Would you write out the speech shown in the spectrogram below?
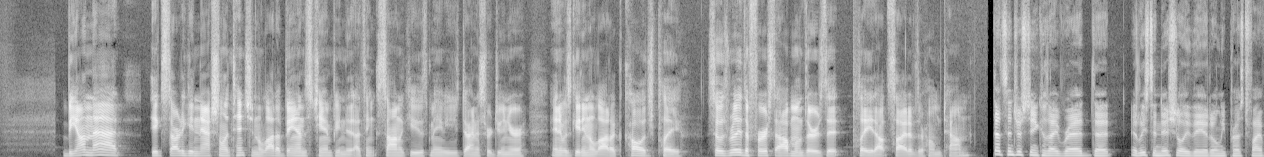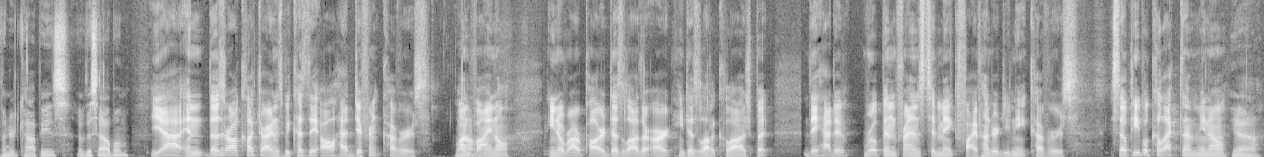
Beyond that, it started getting national attention. A lot of bands championed it. I think Sonic Youth, maybe Dinosaur Jr., and it was getting a lot of college play. So it was really the first album of theirs that played outside of their hometown. That's interesting because I read that at least initially they had only pressed 500 copies of this album. Yeah, and those are all collector items because they all had different covers Wow. on vinyl. You know, Robert Pollard does a lot of their art, he does a lot of collage, but they had to rope in friends to make 500 unique covers. So people collect them, you know. Yeah.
